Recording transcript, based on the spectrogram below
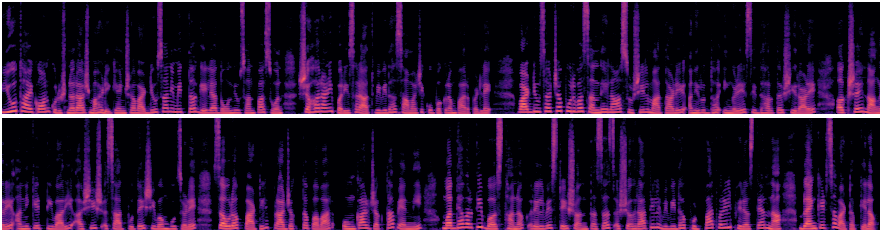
युथ आयकॉन कृष्णराज महाडिक यांच्या वाढदिवसानिमित्त गेल्या दोन दिवसांपासून शहर आणि परिसरात विविध सामाजिक उपक्रम पार पडले. वाढदिवसाच्या पूर्वसंध्येला सुशील माताडे अनिरुद्ध इंगळे सिद्धार्थ शिराळे अक्षय नांगरे अनिकेत तिवारी आशिष सातपुते शिवम बुचडे सौरभ पाटील प्राजक्त पवार ओंकार जगताप यांनी मध्यवर्ती बस स्थानक रेल्वे स्टेशन तसंच शहरातील विविध फुटपाथवरील फिरस्त्यांना ब्लँकेटचं वाटप केलं.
